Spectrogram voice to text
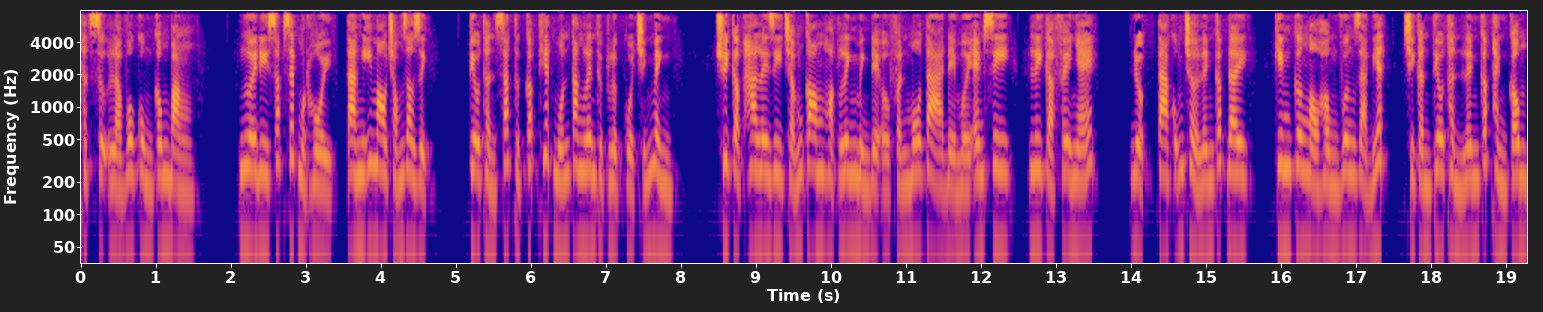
thật sự là vô cùng công bằng. Ngươi đi sắp xếp một hồi, ta nghĩ mau chóng giao dịch. Tiêu thần xác thực cấp thiết muốn tăng lên thực lực của chính mình. Truy cập halayzi.com hoặc link mình để ở phần mô tả để mời MC, ly cà phê nhé. Được, ta cũng trở lên cấp đây. Kim cương màu hồng vương giả biết, chỉ cần tiêu thần lên cấp thành công,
